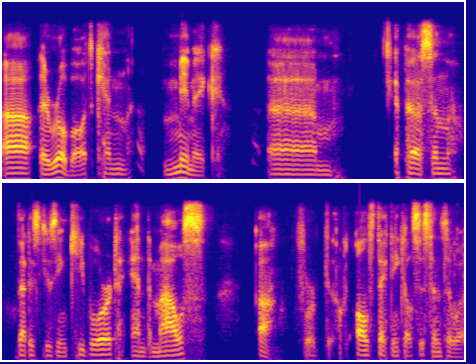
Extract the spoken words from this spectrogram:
uh, a robot can mimic um, a person that is using keyboard and a mouse. Uh, for all technical systems, there, were,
